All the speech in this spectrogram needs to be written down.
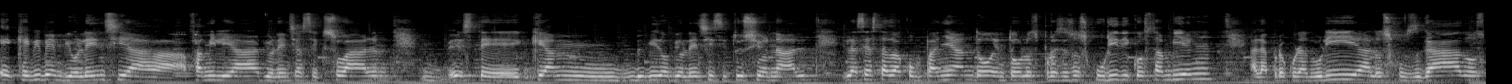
eh, que viven violencia familiar, violencia sexual, este, que han vivido violencia institucional, las he estado acompañando en todos los procesos jurídicos también, a la Procuraduría, a los juzgados.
